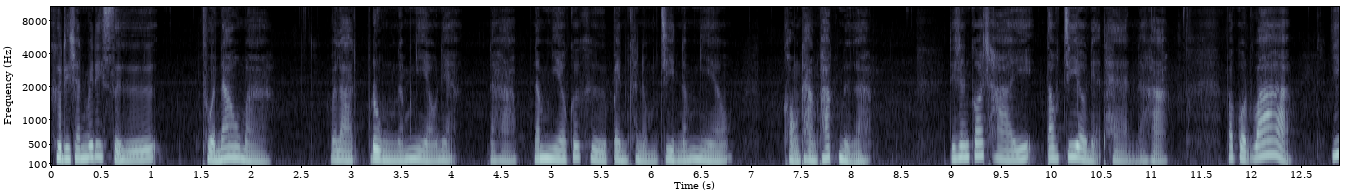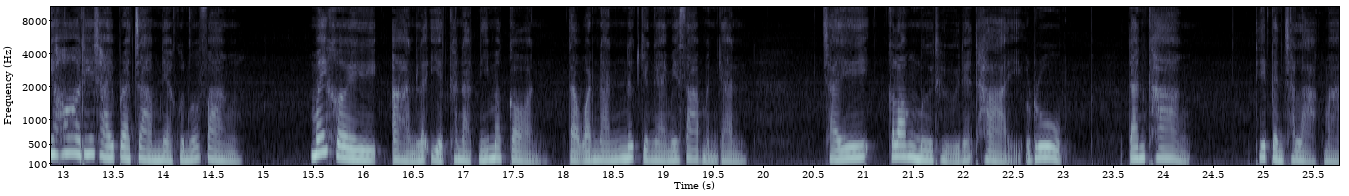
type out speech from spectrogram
คือดิฉันไม่ได้ซื้อถั่วเน่ามา เวลาปรุงน้ำเงี้ยวเนี่ยนะคะน้ำเงี้ยวก็คือเป็นขนมจีนน้ำเงี้ยวของทางภาคเหนือ ดิฉันก็ใช้เต้าเจี้ยวเนี่ยแทนนะคะ ปรากฏว่า ยี่ห้อที่ใช้ประจำเนี่ยคุณผู้ฟัง ไม่เคยอ่านละเอียดขนาดนี้มาก่อน แต่วันนั้นนึกยังไงไม่ทราบเหมือนกัน ใช้กล้องมือถือเนี่ยถ่ายรูป ด้านข้างที่เป็นฉลากมา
